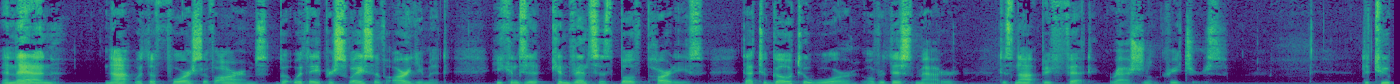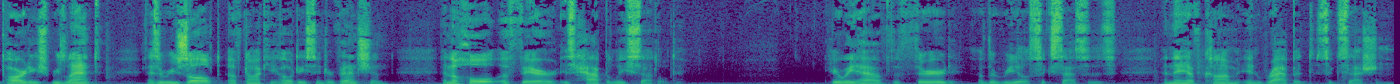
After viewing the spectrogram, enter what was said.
And then, not with the force of arms, but with a persuasive argument, he con- convinces both parties that to go to war over this matter does not befit rational creatures. The two parties relent as a result of Don Quixote's intervention, and the whole affair is happily settled. Here we have the third of the real successes, and they have come in rapid succession.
